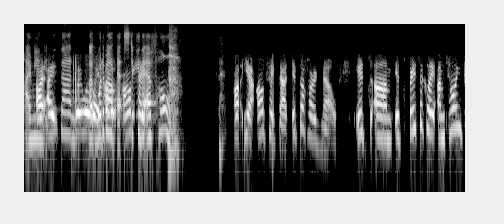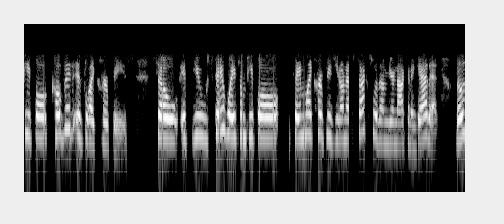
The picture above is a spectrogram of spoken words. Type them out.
I mean, I- I- isn't that wait, wait, uh, what about I'll- uh, I'll stay take- the f home? Uh, yeah, I'll take that. It's a hard no. It's um, it's basically I'm telling people COVID is like herpes. So if you stay away from people, same like herpes, you don't have sex with them, you're not going to get it. Those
